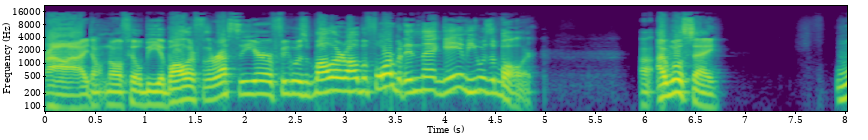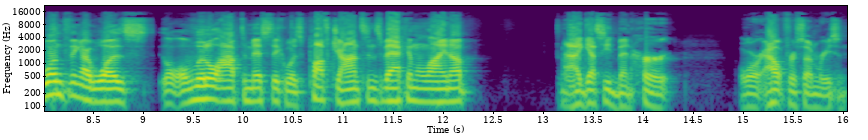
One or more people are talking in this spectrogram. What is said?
Uh, I don't know if he'll be a baller for the rest of the year, if he was a baller at all before, but in that game, he was a baller. Uh, I will say, one thing I was a little optimistic was Puff Johnson's back in the lineup. I guess he'd been hurt or out for some reason.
